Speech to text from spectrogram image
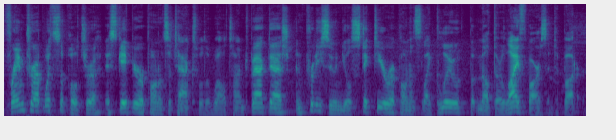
Frame trap with Sepultura, escape your opponent's attacks with a well-timed backdash, and pretty soon you'll stick to your opponents like glue, but melt their life bars into butter.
